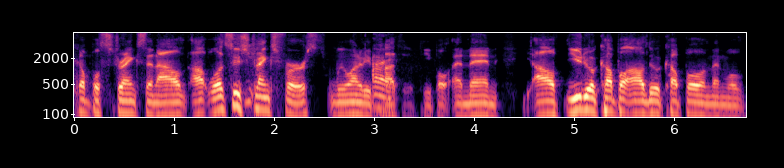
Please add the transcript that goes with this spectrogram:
a couple strengths and I'll, I'll let's do strengths first. We want to be positive right. people, and then I'll you do a couple, I'll do a couple, and then we'll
